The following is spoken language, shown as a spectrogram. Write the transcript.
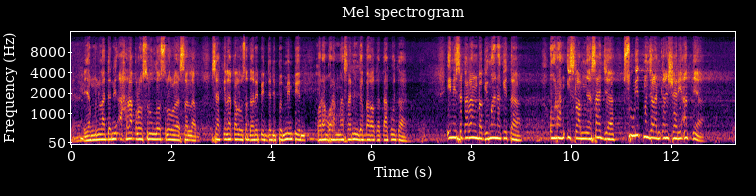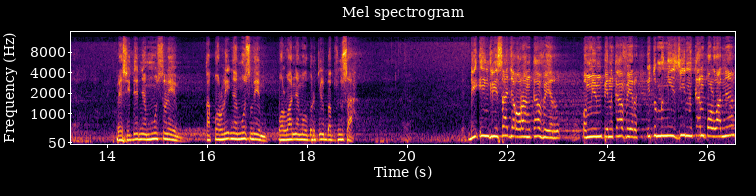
Ya, yang meneladani akhlak Rasulullah SAW. Saya kira kalau Ustaz Arifin jadi pemimpin, orang-orang Nasrani nggak bakal ketakutan. Ini sekarang bagaimana kita? Orang Islamnya saja sulit menjalankan syariatnya. Presidennya Muslim, Kapolrinya Muslim, polwannya mau berjilbab susah di Inggris saja orang kafir, pemimpin kafir itu mengizinkan polwannya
